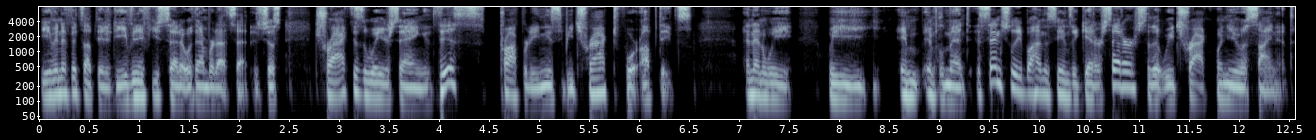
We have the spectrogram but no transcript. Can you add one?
even if it's updated, even if you set it with ember.set. It's just tracked is the way you're saying this property needs to be tracked for updates. And then we we Im- implement essentially behind the scenes a getter setter so that we track when you assign it.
